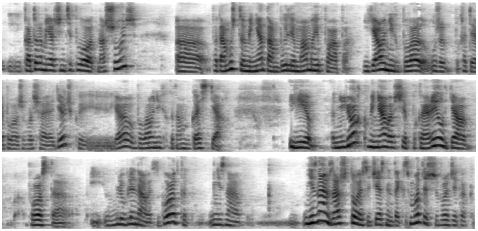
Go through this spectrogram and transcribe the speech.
к которым я очень тепло отношусь, а, потому что у меня там были мама и папа. И я у них была уже, хотя я была уже большая девочка, и я была у них там в гостях. И Нью-Йорк меня вообще покорил. Я просто влюблена в этот город, как, не знаю, не знаю за что, если честно, так смотришь, вроде как,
